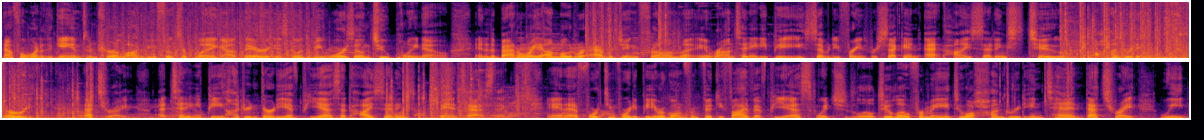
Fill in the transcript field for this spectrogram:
Now for one of the games that I'm sure a lot of you folks are playing out there is going to be Warzone 2.0. And in the Battle Royale mode, we're averaging from around 1080p, 70 frames per second at high settings, to 130 that's right, at 1080p 130 FPS at high settings, fantastic. And at 1440p we're going from 55 FPS, which is a little too low for me, to 110. That's right, we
